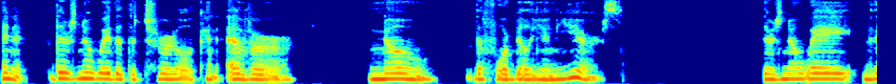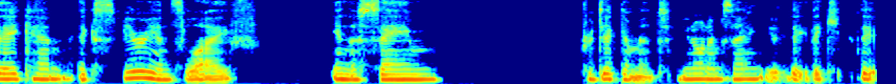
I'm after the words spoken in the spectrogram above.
And it, there's no way that the turtle can ever know the four billion years. There's no way they can experience life in the same predicament you know what i'm saying? They, they, they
